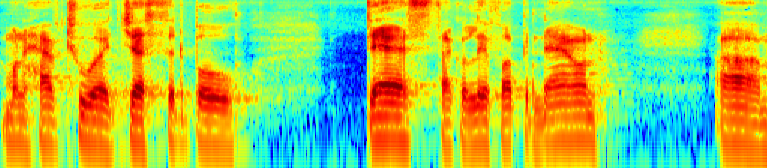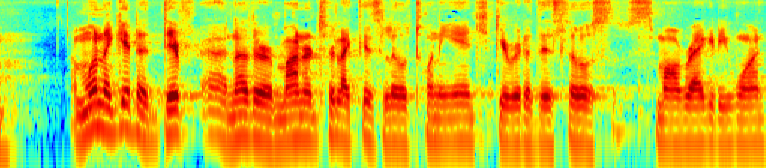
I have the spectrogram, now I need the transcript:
I'm gonna have two adjustable desks I can lift up and down. Um, I'm gonna get a diff another monitor like this, a little 20 inch. Get rid of this little small raggedy one.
